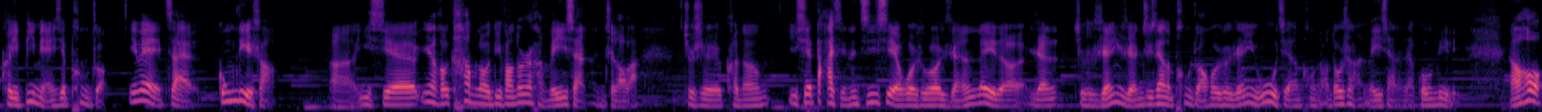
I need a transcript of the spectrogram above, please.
可以避免一些碰撞。因为在工地上，呃，一些任何看不到的地方都是很危险的，你知道吧？就是可能一些大型的机械，或者说人类的人，就是人与人之间的碰撞，或者说人与物之间的碰撞，都是很危险的，在工地里。然后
